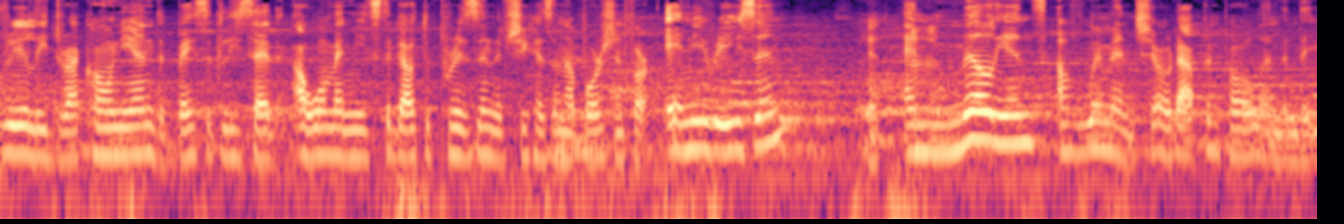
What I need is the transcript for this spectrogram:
really draconian, that basically said a woman needs to go to prison if she has an abortion for any reason and millions of women showed up in Poland and they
